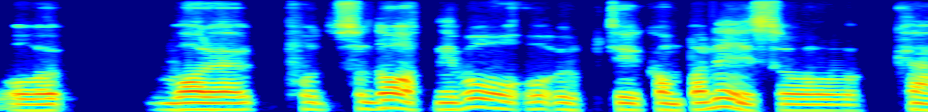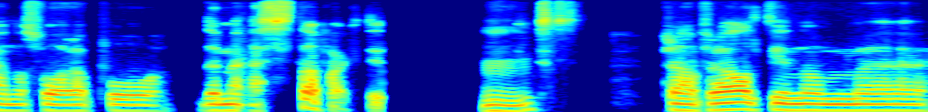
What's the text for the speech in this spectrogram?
Och var det på soldatnivå och upp till kompani så kan jag nog svara på det mesta faktiskt. Mm. Framförallt inom eh,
